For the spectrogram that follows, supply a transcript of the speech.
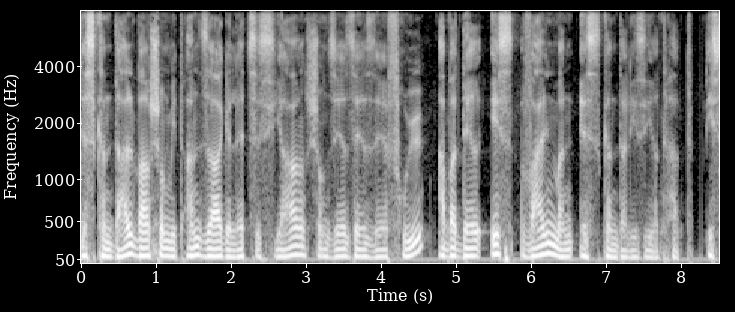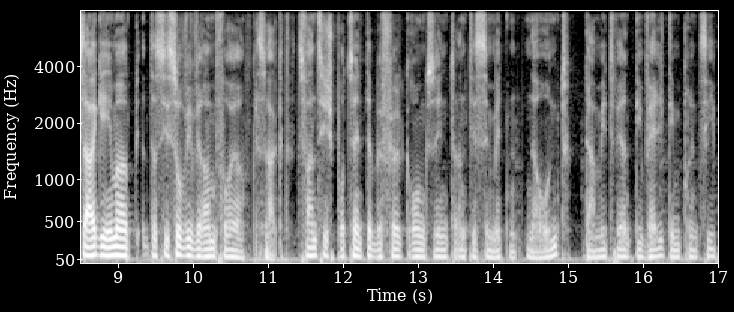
Der Skandal war schon mit Ansage letztes Jahr schon sehr, sehr, sehr früh, aber der ist, weil man es skandalisiert hat. Ich sage immer, das ist so, wie wir haben vorher gesagt. 20 Prozent der Bevölkerung sind Antisemiten. Na und? Damit wird die Welt im Prinzip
